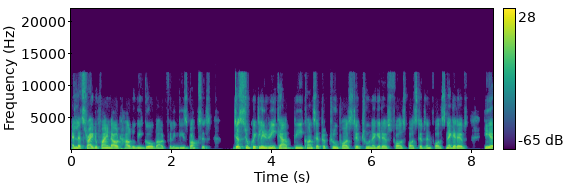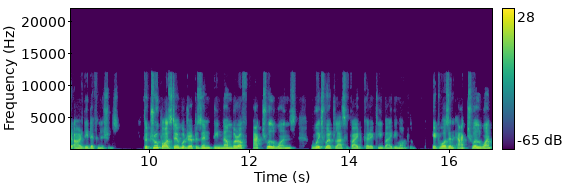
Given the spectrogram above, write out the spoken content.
and let's try to find out how do we go about filling these boxes. Just to quickly recap the concept of true positive, true negatives, false positives, and false negatives, here are the definitions. The true positive would represent the number of actual ones which were classified correctly by the model. It was an actual one,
